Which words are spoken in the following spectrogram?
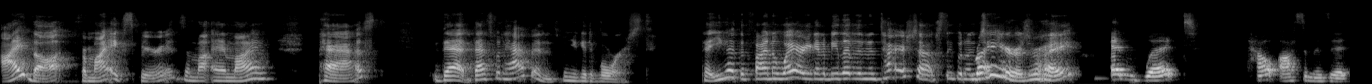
I thought from my experience and my, and my past that that's what happens when you get divorced that you have to find a way or you're going to be living in a tire shop sleeping on right. chairs right? And what how awesome is it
